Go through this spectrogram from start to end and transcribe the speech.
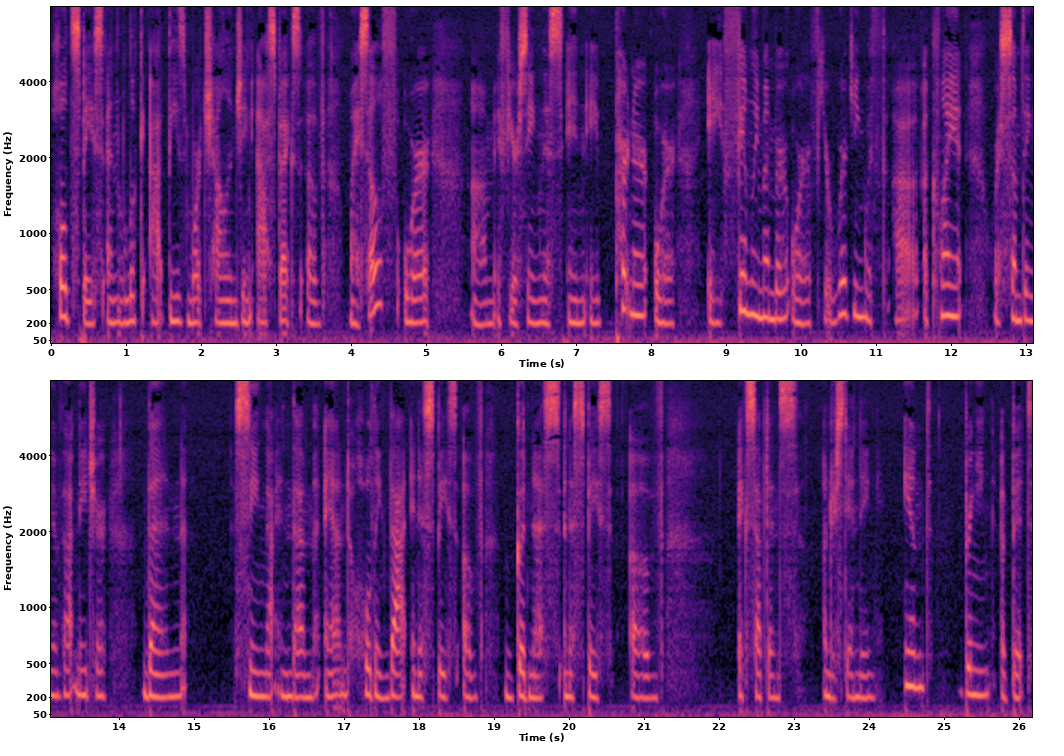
hold space and look at these more challenging aspects of myself or Um, if you're seeing this in a partner or a family member, or if you're working with uh, a client or something of that nature, then seeing that in them and holding that in a space of goodness, in a space of acceptance, understanding, and bringing a bit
